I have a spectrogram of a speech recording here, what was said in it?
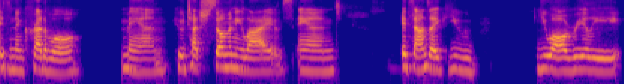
is an incredible man who touched so many lives. And it sounds like you you all really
